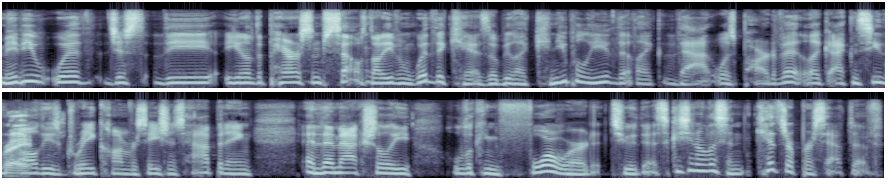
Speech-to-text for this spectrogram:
maybe with just the you know the parents themselves not even with the kids. They'll be like can you believe that like that was part of it? Like i can see right. all these great conversations happening and them actually looking forward to this. Because you know listen kids are perceptive.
